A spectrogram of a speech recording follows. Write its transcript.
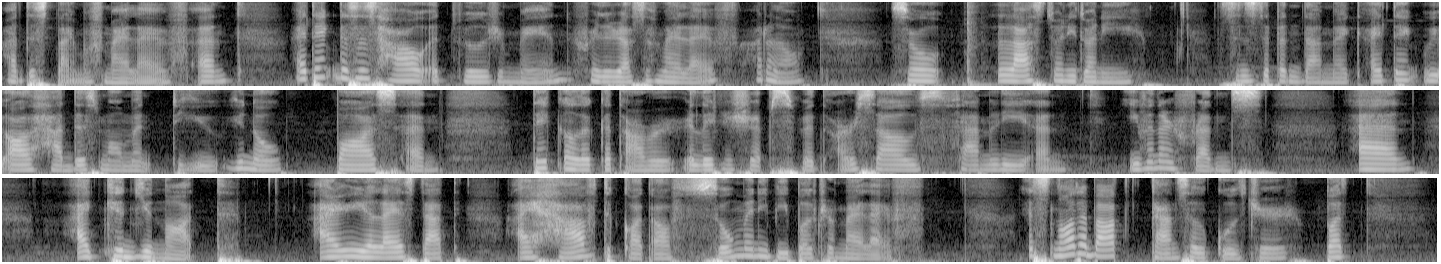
at this time of my life. And I think this is how it will remain for the rest of my life. I don't know. So, last 2020, since the pandemic, I think we all had this moment to you, you know, pause and take a look at our relationships with ourselves, family, and even our friends. And I kid you not, I realized that I have to cut off so many people from my life. It's not about cancel culture, but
